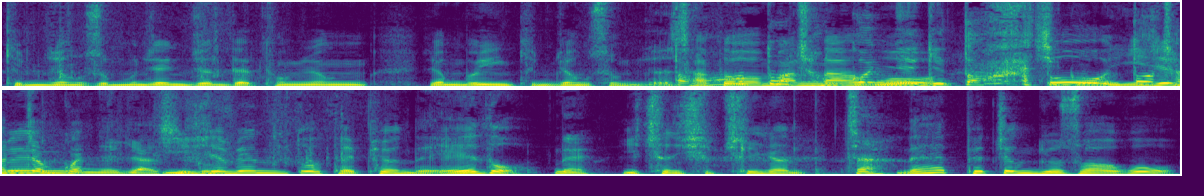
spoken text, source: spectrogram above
김정수 문재인 전 대통령 영부인 김정숙 여사도 또, 또 만나고 정권 얘기 또 하시고 또, 또 이재명, 정권 얘기하시고 이재명 또 대표 내에도 네. 2017년 자. 네 백정 교수하고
